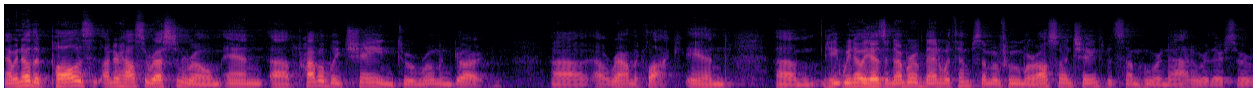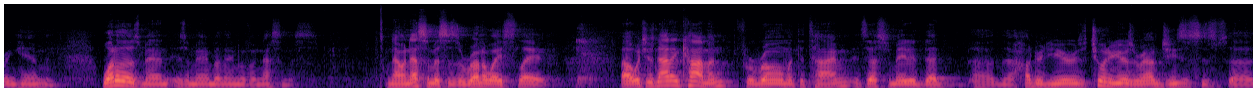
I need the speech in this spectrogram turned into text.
Now we know that Paul is under house arrest in Rome and uh, probably chained to a Roman guard uh, around the clock. And um, he, we know he has a number of men with him, some of whom are also in chains, but some who are not, who are there serving him. And one of those men is a man by the name of Onesimus. Now, Onesimus is a runaway slave, uh, which is not uncommon for Rome at the time. It's estimated that uh, the 100 years, 200 years around Jesus' uh,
